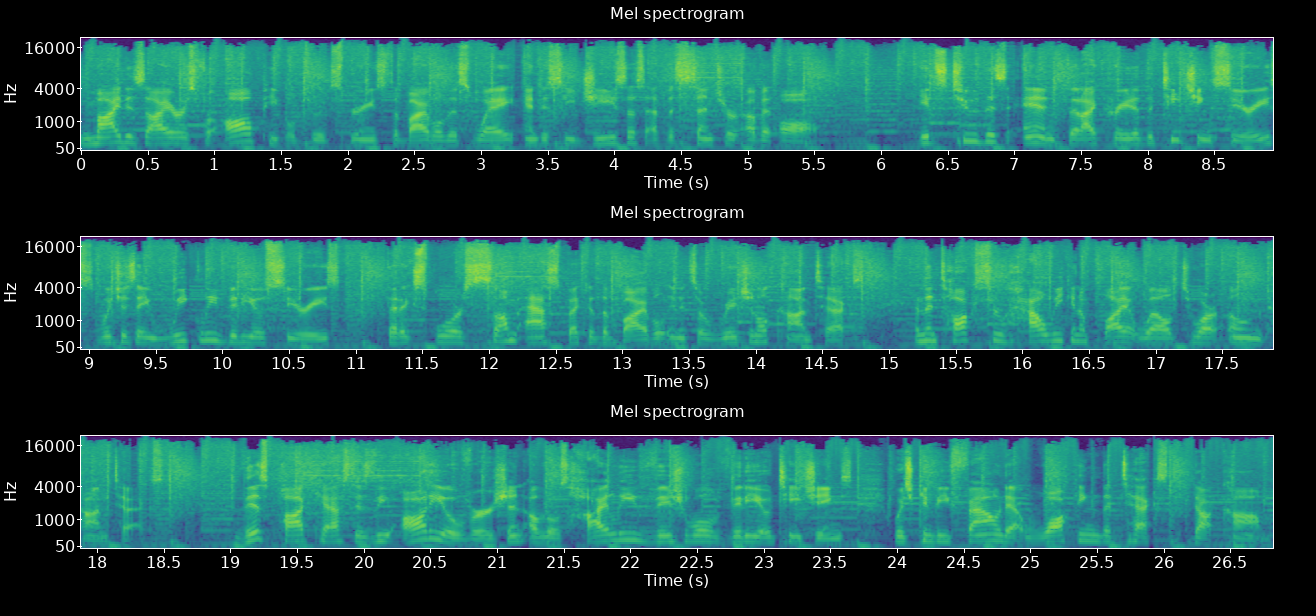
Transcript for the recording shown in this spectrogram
My desire is for all people to experience the Bible this way and to see Jesus at the center of it all. It's to this end that I created the Teaching Series, which is a weekly video series that explores some aspect of the Bible in its original context and then talks through how we can apply it well to our own context. This podcast is the audio version of those highly visual video teachings, which can be found at walkingthetext.com.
